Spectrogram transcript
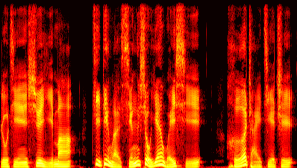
如今薛姨妈既定了邢岫烟为媳，何宅皆知。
